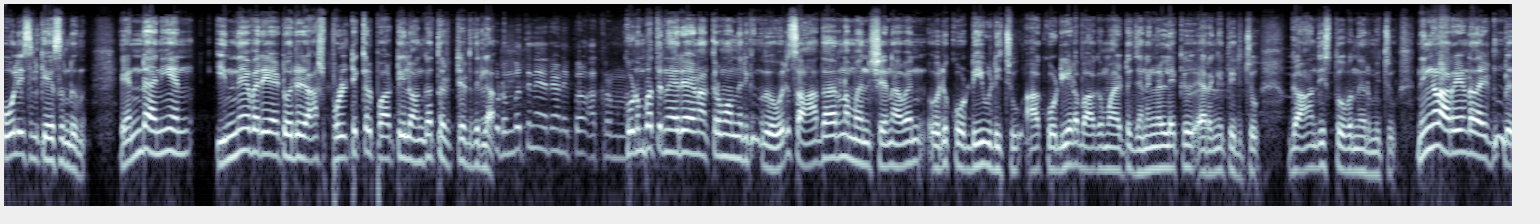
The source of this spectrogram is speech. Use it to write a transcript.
പോലീസിൽ കേസുണ്ടെന്ന്. എന്റെ അനിയൻ ഇന്നേ വരെയായിട്ട് ഒരു രാഷ്ട്ര പൊളിറ്റിക്കൽ പാർട്ടിയിലും അംഗത്തെടുത്തിട്ടില്ല കുടുംബത്തിന് നേരെയാണ് അക്രമം വന്നിരിക്കുന്നത്. ഒരു സാധാരണ മനുഷ്യൻ അവൻ ഒരു കൊടി പിടിച്ചു. ആ കൊടിയുടെ ഭാഗമായിട്ട് ജനങ്ങളിലേക്ക് ഇറങ്ങി തിരിച്ചു. ഗാന്ധി സ്തൂപം നിർമ്മിച്ചു. നിങ്ങൾ അറിയേണ്ടതായിട്ടുണ്ട്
